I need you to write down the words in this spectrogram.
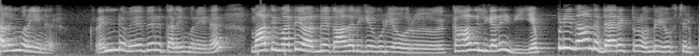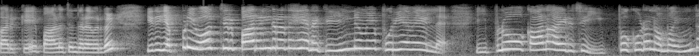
தலைமுறையினர். ரெண்டு வெவ்வேறு தலைமுறையினர். மாற்றி மாற்றி வந்து காதலிக்கக்கூடிய ஒரு காதலி கதை இது. எப்படி தான் அந்த டைரக்டர் வந்து யோசிச்சிருப்பாரு கே. பாலச்சந்தர் அவர்கள்? இது எப்படி யோசிச்சிருப்பாருங்கிறதே எனக்கு இன்னுமே புரியவே இல்லை. இவ்வளோ காலம் ஆயிடுச்சு. இப்போ கூட நம்ம இந்த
